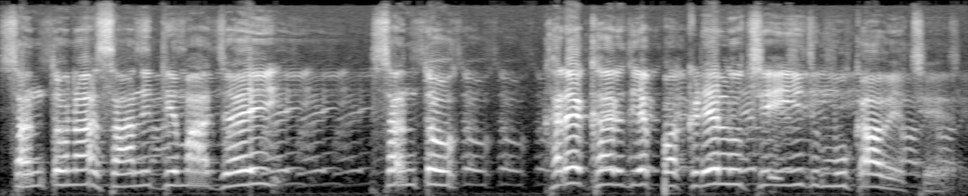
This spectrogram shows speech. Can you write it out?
સંતોના સાનિધ્યમાં જઈ સંતો ખરેખર જે પકડેલું છે એ જ મુકાવે છે.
